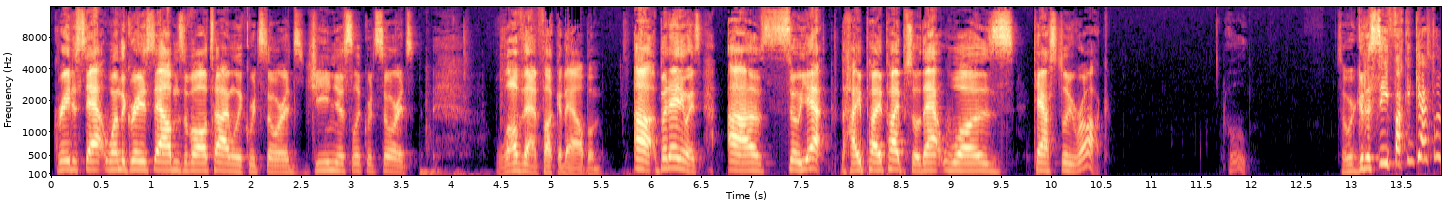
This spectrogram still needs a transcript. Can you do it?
greatest one of the greatest albums of all time. Liquid Swords, genius. Liquid Swords, love that fucking album. Uh, but anyways, uh, so yeah, hype, hype, hype. So that was Castle Rock. So we're gonna see fucking Castle.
